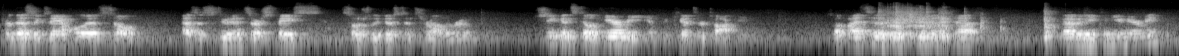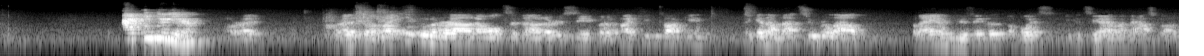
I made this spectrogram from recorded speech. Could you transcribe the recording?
for this example is, so as the students are spaced, socially distanced around the room, she can still hear me if the kids are talking. So if I sit at this student's desk, Ebony, can you hear me? I can hear you. All right. All right, so if I keep moving around, I won't sit down at every seat, but if I keep talking, again, I'm not super loud, but I am using a, voice. You can see I have my mask on.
